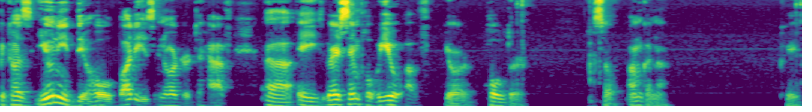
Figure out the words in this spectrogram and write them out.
because you need the whole bodies in order to have uh, a very simple view of your holder. So I'm gonna create,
